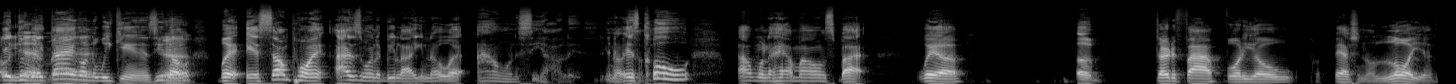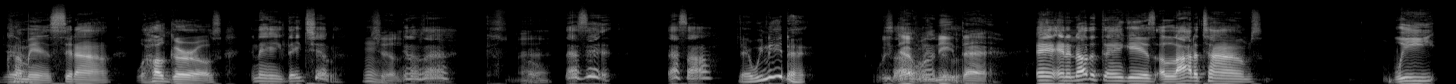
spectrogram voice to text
They Oh, do yeah, their thing on the weekends, you Yeah. know. But at some point, I just want to be like, you know what? I don't want to see all this. You know, it's cool. I want to have my own spot where a 35, 40 year old professional lawyer come in and sit down with her girls and they they chilling. Chill, You know what I'm saying? man. That's it. That's all. Yeah, we need that. We So I wanna definitely do. need that. And, and another thing is, a lot of times we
